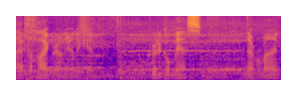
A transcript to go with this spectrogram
I have the high ground, Anakin. Critical miss. Never mind.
